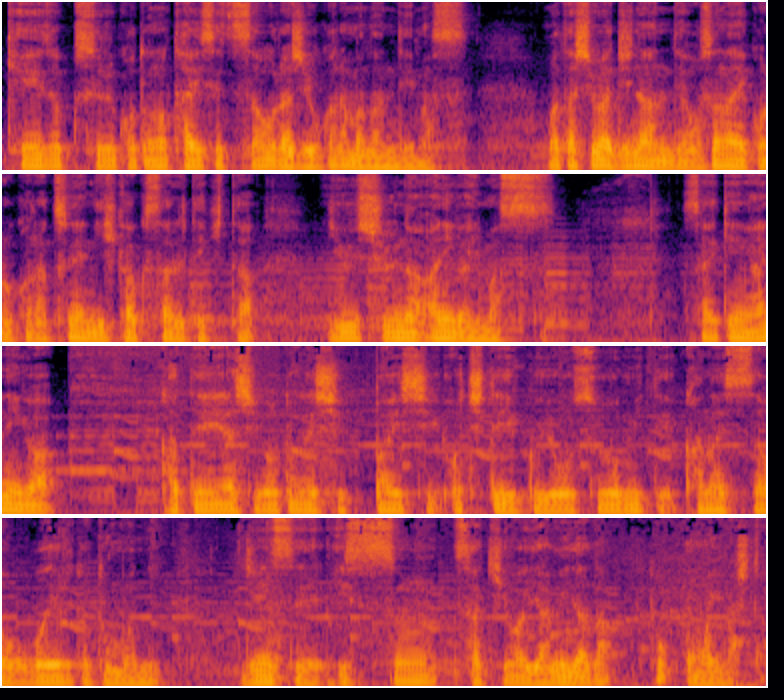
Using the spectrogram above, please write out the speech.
継続することの大切さをラジオから学んでいます。私は次男で幼い頃から常に比較されてきた優秀な兄がいます。最近兄が家庭や仕事で失敗し落ちていく様子を見て悲しさを覚えるとともに人生一寸先は闇だなと思いました。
